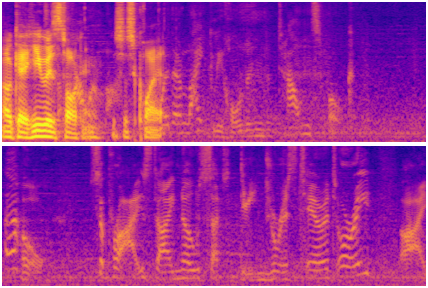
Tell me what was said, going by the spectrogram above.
Okay, he was talking. It's just quiet. Oh, surprised I know such dangerous territory? I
